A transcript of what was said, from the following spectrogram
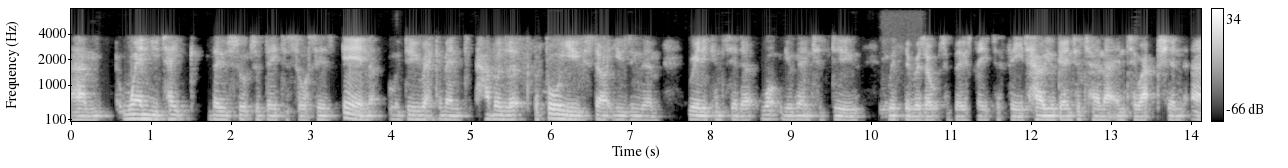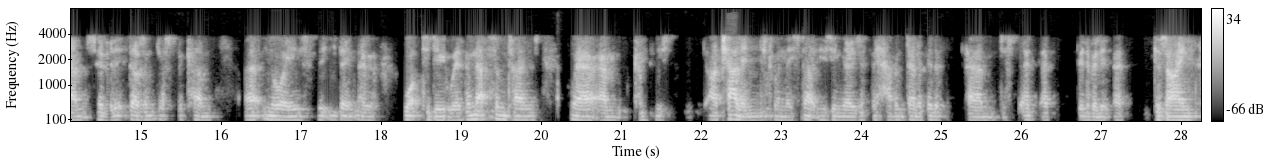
um, when you take those sorts of data sources in, we do recommend have a look before you start using them. Really consider what you're going to do with the results of those data feeds, how you're going to turn that into action, um, so that it doesn't just become uh, noise that you don't know what to do with. And that's sometimes where um, companies are challenged when they start using those if they haven't done a bit of um, just a, a, bit of a, a design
